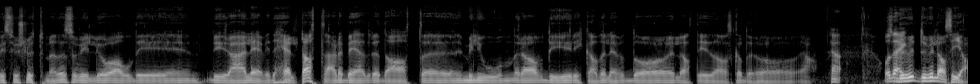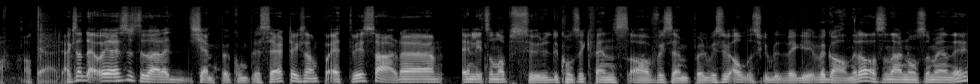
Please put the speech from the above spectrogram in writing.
hvis vi slutter med det, så vil jo alle de dyra her leve i det hele tatt. Er det bedre da at eh, millioner av dyr ikke hadde levd, og, eller at de da skal dø og ja. Ja. Og Så er, du, du vil da si ja? At det er? Det, og jeg syns det der er kjempekomplisert. Ikke sant? På et vis så er det en litt sånn absurd konsekvens av f.eks. hvis vi alle skulle blitt veganere, da, som det er noen som mener.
